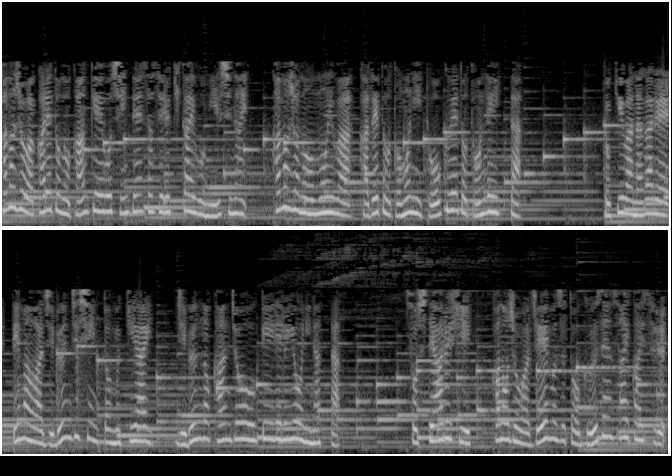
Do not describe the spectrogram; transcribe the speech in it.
彼女は彼との関係を進展させる機会を見失い、彼女の思いは風と共に遠くへと飛んでいった。時は流れ、エマは自分自身と向き合い、自分の感情を受け入れるようになった。そしてある日、彼女はジェームズと偶然再会する。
